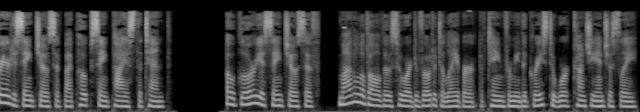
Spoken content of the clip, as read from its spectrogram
Prayer to Saint Joseph by Pope Saint Pius X. O glorious Saint Joseph, model of all those who are devoted to labor, obtain for me the grace to work conscientiously,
